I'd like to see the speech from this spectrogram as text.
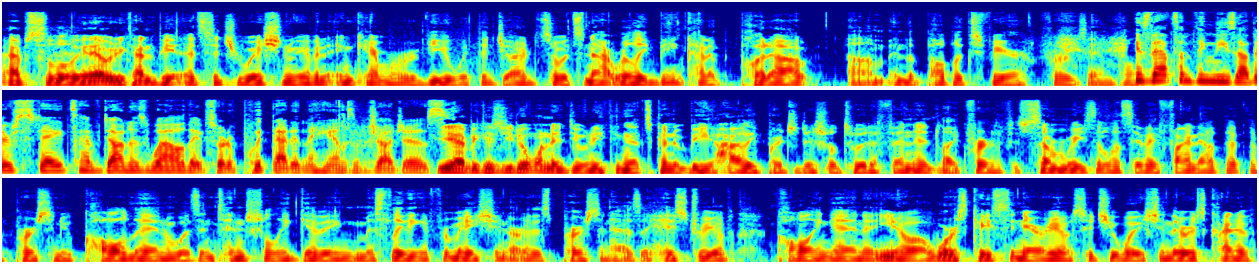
Absolutely. And that would kind of be a situation we have an in camera review with the judge, so it's not really being kind of put out um, in the public sphere, for example. Is that something these other states have done as well? They've sort of put that in the hands of judges. Yeah, because you don't want to do anything that's going to be highly prejudicial to a defendant. Like for some reason, let's say they find out that the person who called in was intentionally giving misleading information, or this person has a history of calling in. And, you know, a worst case scenario situation, there is kind of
